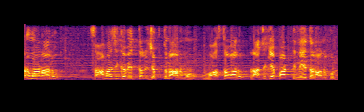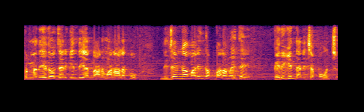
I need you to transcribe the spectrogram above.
అనుమానాలు సామాజికవేత్తలు చెప్తున్న అను వాస్తవాలు రాజకీయ పార్టీ నేతలు అనుకుంటున్నది ఏదో జరిగింది అన్న అనుమానాలకు నిజంగా మరింత బలమైతే పెరిగిందని చెప్పవచ్చు.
